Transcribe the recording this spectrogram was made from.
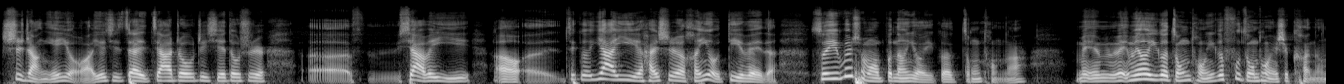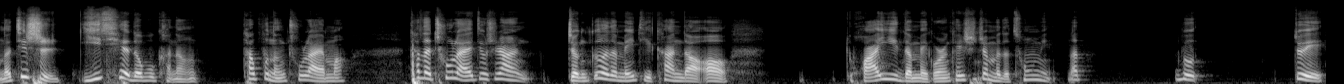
市长也有啊，尤其在加州，这些都是，呃，夏威夷，呃呃，这个亚裔还是很有地位的。所以为什么不能有一个总统呢？没没没有一个总统，一个副总统也是可能的。即使一切都不可能，他不能出来吗？他的出来就是让整个的媒体看到，哦。华裔的美国人可以是这么的聪明，那不对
